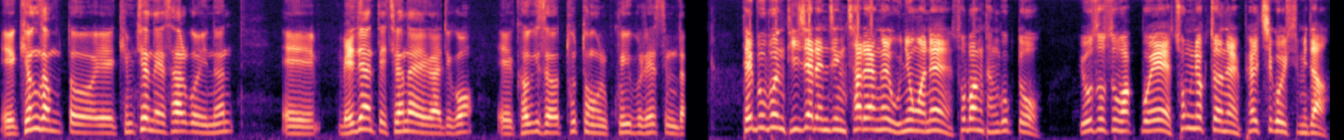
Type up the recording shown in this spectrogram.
예, 경상북도의 김천에 살고 있는 예, 매대한테 전화해 가지고 예, 거기서 두 통을 구입을 했습니다. 대부분 디젤 엔진 차량을 운용하는 소방 당국도 요소수 확보에 총력전을 펼치고 있습니다.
